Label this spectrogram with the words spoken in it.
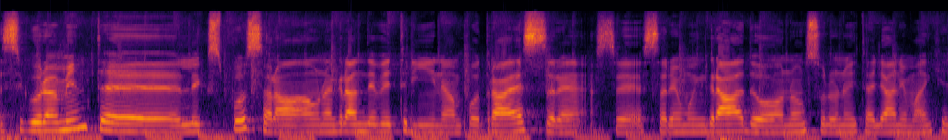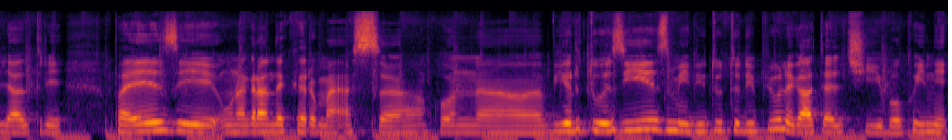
Sicuramente l'Expo sarà una grande vetrina, potrà essere, se saremo in grado, non solo noi italiani ma anche gli altri paesi, una grande kermesse con uh, virtuosismi di tutto e di più legati al cibo. Quindi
